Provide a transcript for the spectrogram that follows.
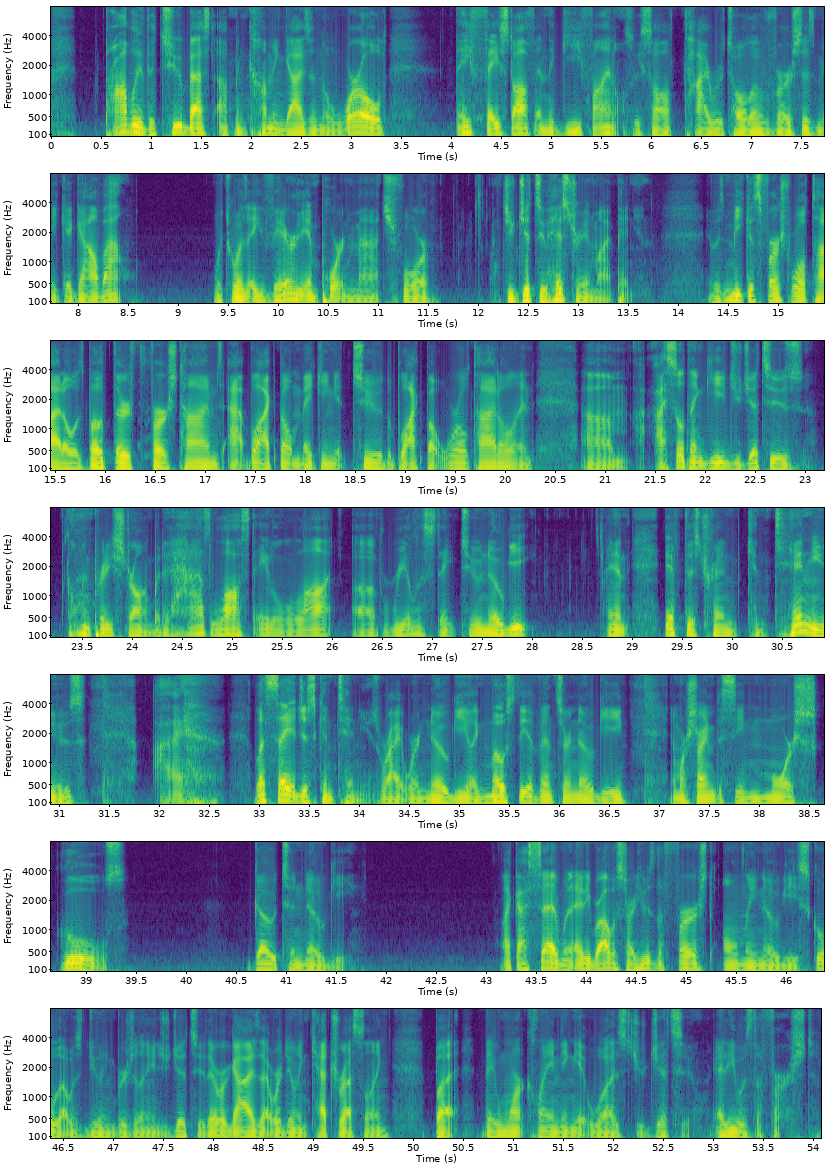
probably the two best up and coming guys in the world. They faced off in the gi finals. We saw Tye Ruotolo versus Mika Galvão, which was a very important match for jiu-jitsu history in my opinion. It was Mika's first world title. It was both their first times at black belt making it to the black belt world title. And um, I still think gi jiu-jitsu is going pretty strong, but it has lost a lot of real estate to no gi. And if this trend continues, I let's say it just continues, right? Where no gi, like most of the events are no gi, and we're starting to see more schools go to no gi like I said, when Eddie Bravo started, he was the first only no-gi school that was doing Brazilian jiu-jitsu. There were guys that were doing catch wrestling, but they weren't claiming it was jiu-jitsu. Eddie was the first.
